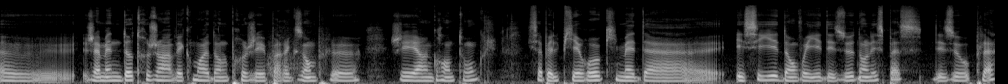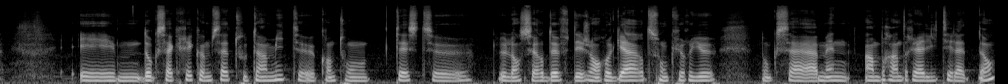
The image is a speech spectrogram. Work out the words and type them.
euh, j'amène d'autres gens avec moi dans le projet. Par exemple, euh, j'ai un grand-oncle qui s'appelle Pierrot qui m'aide à essayer d'envoyer des œufs dans l'espace, des œufs au plat. Et hum, donc ça crée comme ça tout un mythe euh, quand on teste le lanceur d'œufs, des gens regardent, sont curieux. Donc ça amène un brin de réalité là-dedans.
